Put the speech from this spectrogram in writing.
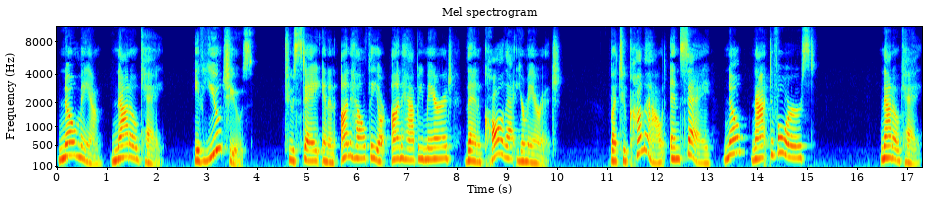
No, ma'am, not okay. If you choose to stay in an unhealthy or unhappy marriage, then call that your marriage. But to come out and say, nope, not divorced, not okay.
